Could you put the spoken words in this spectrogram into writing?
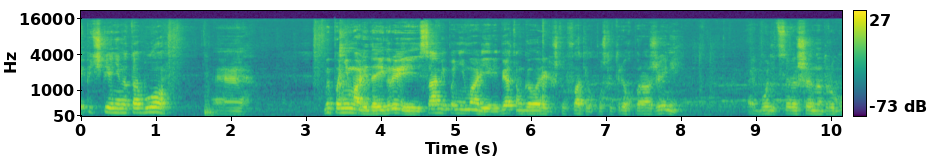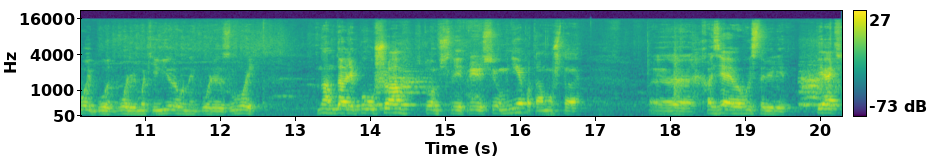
впечатления на табло. Э, мы понимали до игры и сами понимали, и ребятам говорили, что факел после трех поражений будет совершенно другой, будет более мотивированный, более злой. Нам дали по ушам, в том числе и прежде всего мне, потому что э, хозяева выставили пять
